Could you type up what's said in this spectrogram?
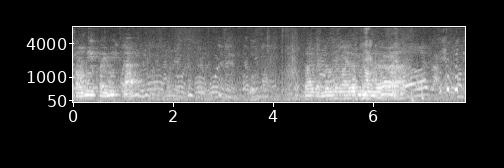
เขาเมฆไปมิจ้าลอยกันลงจะลอยรล้วพี่น้องเด้อ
